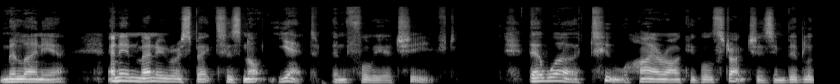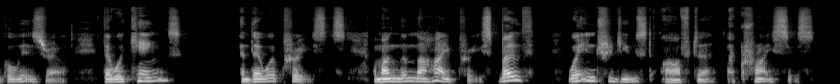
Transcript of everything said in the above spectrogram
millennia, and in many respects has not yet been fully achieved. There were two hierarchical structures in biblical Israel. There were kings and there were priests, among them the high priest. Both were introduced after a crisis.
